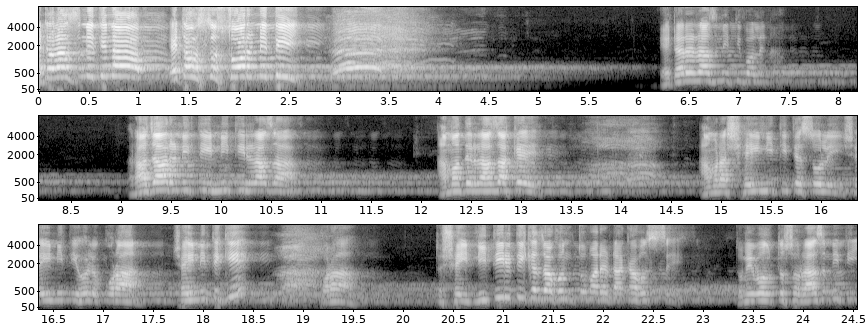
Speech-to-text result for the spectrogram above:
এটা রাজনীতি না, এটা হচ্ছে চোর নীতি। এটারে রাজনীতি বলে না। রাজার নীতি, নীতির রাজা। আমাদের রাজাকে আমরা সেই নীতিতে চলি, সেই নীতি হলো কোরআন। সেই নীতি কি? কোরআন। তো সেই নীতির দিকে যখন তোমারে ডাকা হচ্ছে, তুমি বলতেছো রাজনীতি।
